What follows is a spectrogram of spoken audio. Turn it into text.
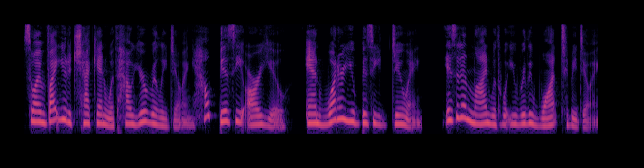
So I invite you to check in with how you're really doing. How busy are you? And what are you busy doing? Is it in line with what you really want to be doing?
